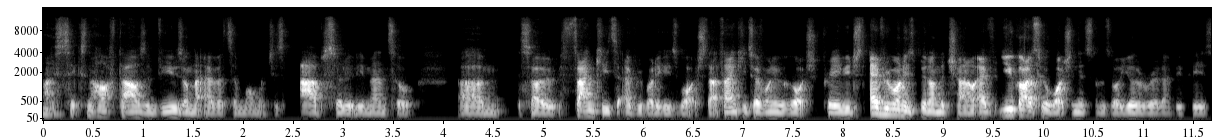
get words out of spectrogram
Like six and a half thousand views on that Everton one, which is absolutely mental. Um, so thank you to everybody who's watched that. Thank you to everyone who's watched the preview. Just everyone who's been on the channel. Every, you guys who are watching this one as well. You're the real MVPs.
